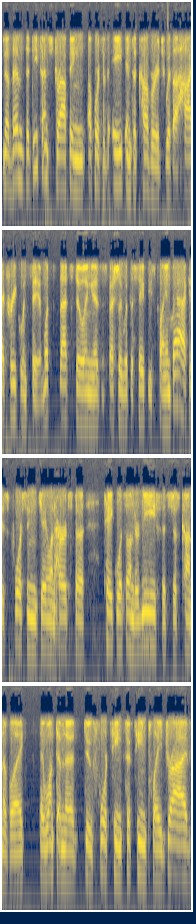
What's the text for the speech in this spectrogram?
you know, them the defense dropping upwards of eight into coverage with a high frequency, and what that's doing is, especially with the safeties playing back, is forcing Jalen Hurts to take what's underneath. It's just kind of like they want them to do 14, 15 play drives,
